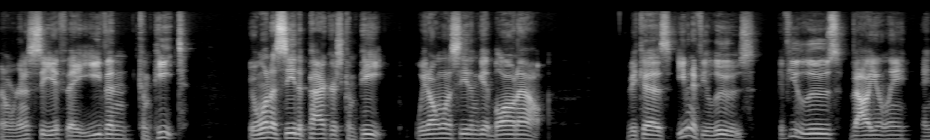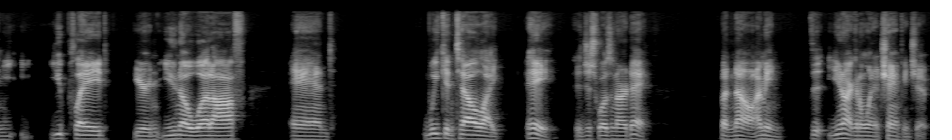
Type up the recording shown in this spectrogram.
and we're going to see if they even compete. We want to see the Packers compete. We don't want to see them get blown out. Because even if you lose, if you lose valiantly and you, you played your you know what off and we can tell like hey, it just wasn't our day. But no, I mean, th- you're not going to win a championship.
